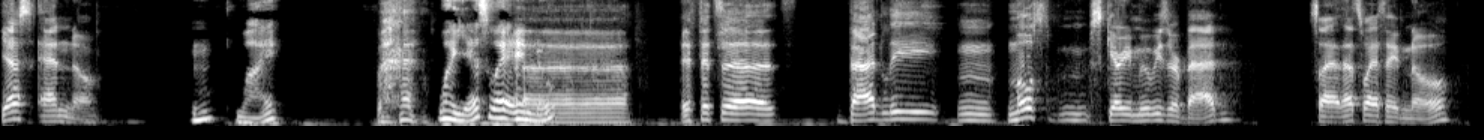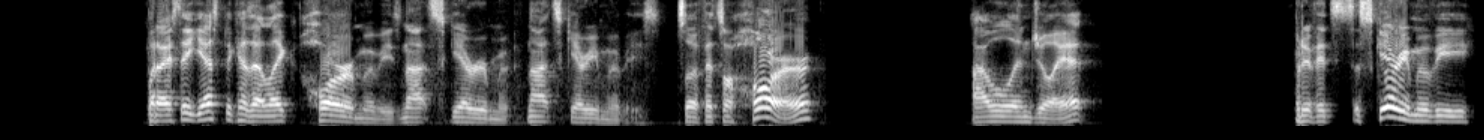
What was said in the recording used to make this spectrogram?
Yes and no. Hmm? Why? Why yes, why and no? Uh, if it's a badly, mm, most scary movies are bad, so I, that's why I say no. But I say yes because I like horror movies, not scary, mo- not scary movies. So if it's a horror, I will enjoy it. But if it's a scary movie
